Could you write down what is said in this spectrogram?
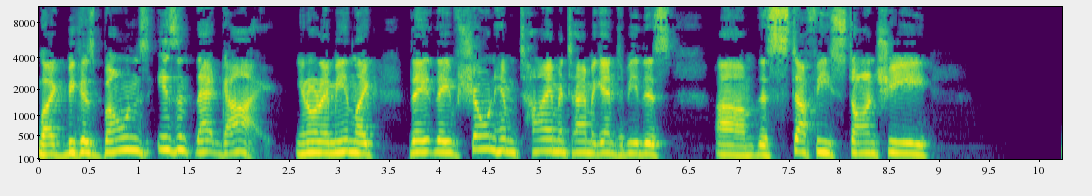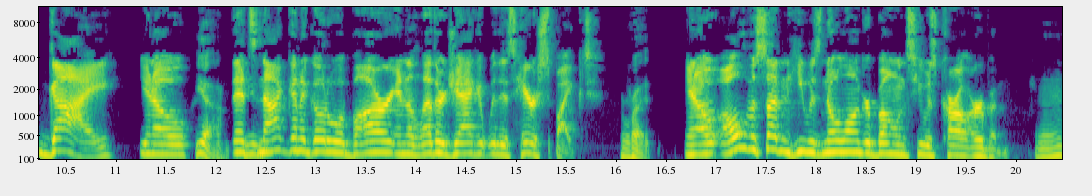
like because Bones isn't that guy. You know what I mean? Like they they've shown him time and time again to be this um this stuffy, staunchy, guy, you know, Yeah. that's not going to go to a bar in a leather jacket with his hair spiked. right. You know, all of a sudden he was no longer Bones, he was Karl Urban. hmm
